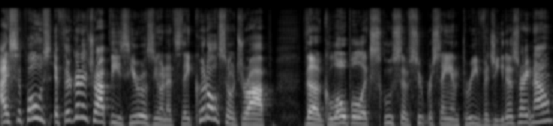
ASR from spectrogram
I suppose if they're going to drop these heroes units, they could also drop the global exclusive Super Saiyan 3 Vegetas right now,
